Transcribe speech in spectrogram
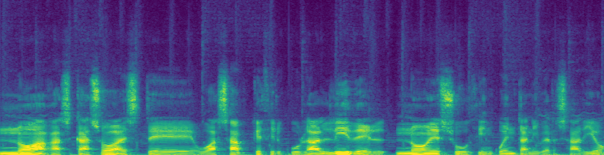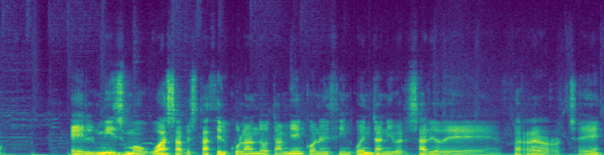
No hagas caso a este WhatsApp que circula. Lidl no es su 50 aniversario. El mismo WhatsApp está circulando también con el 50 aniversario de Ferrero Rocher.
